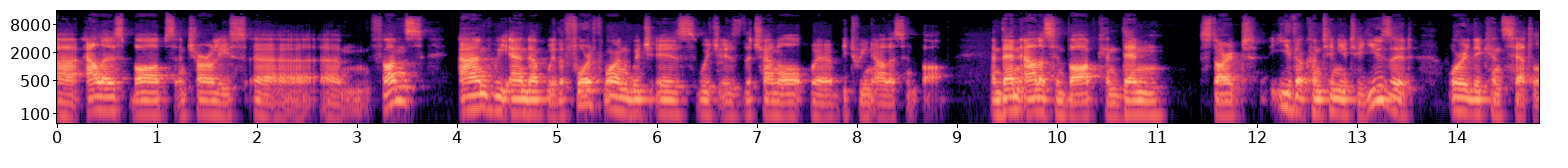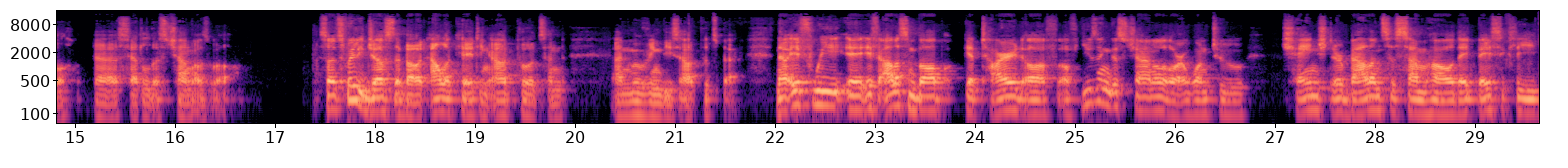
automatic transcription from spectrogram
uh, Alice, Bob's, and Charlie's uh, um, funds, and we end up with a fourth one, which is which is the channel where between Alice and Bob, and then Alice and Bob can then start either continue to use it or they can settle uh, settle this channel as well. So it's really just about allocating outputs and and moving these outputs back. Now, if we if Alice and Bob get tired of of using this channel or want to change their balances somehow, they basically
